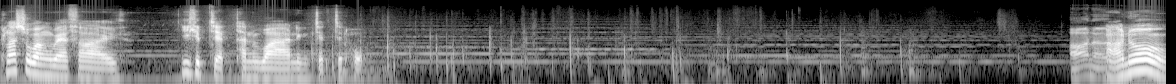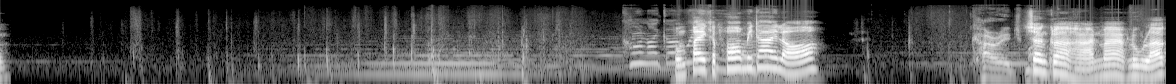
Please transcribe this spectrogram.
พระราชวังแวร์ซายน์27ธันวา1776 Arno, อาโนผมไปกับพ่อไม่ได้เหรอ courage, my ช่างกล้า boy. หาญมากลูกรัก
